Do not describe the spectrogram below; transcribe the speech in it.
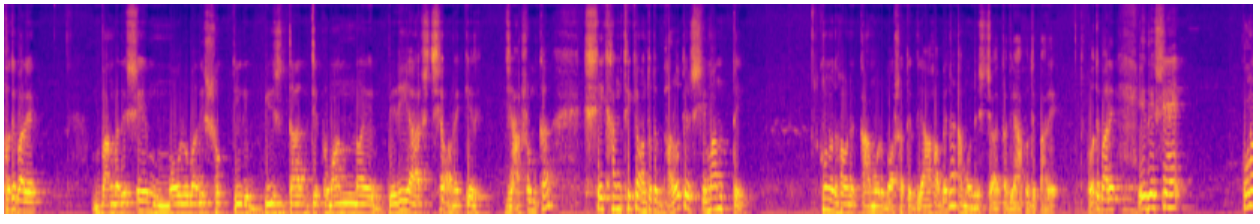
হতে পারে, বাংলাদেশে মৌলবাদী শক্তির বিষ দাগ যে ক্রমান্বয়ে বেরিয়ে আসছে অনেকের যে আশঙ্কা, সেখান থেকে অন্তত ভারতের সীমান্তে কোনো ধরনের কামড় বসাতে দেওয়া হবে না, এমন নিশ্চয়তা দেওয়া হতে পারে। হতে পারে, এদেশে কোনো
